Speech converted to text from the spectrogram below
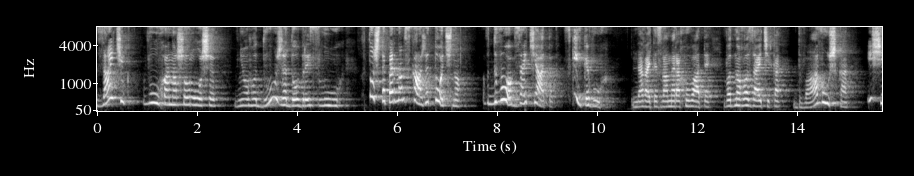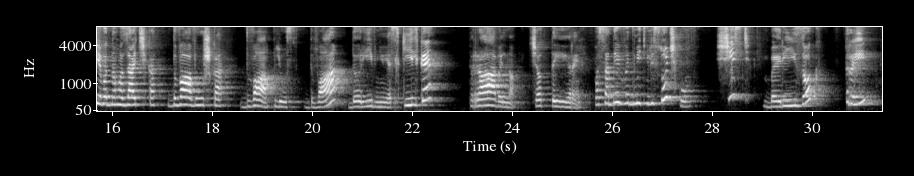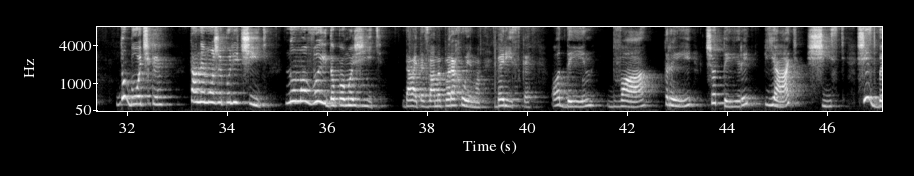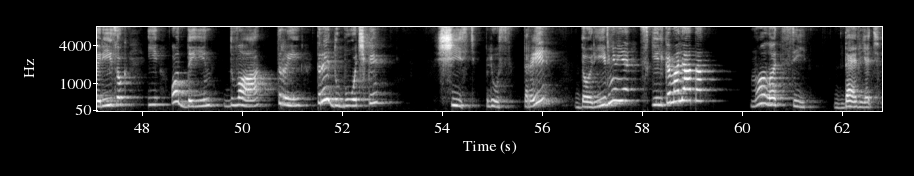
Зайчик вуха нашорошив, в нього дуже добрий слух. Хто ж тепер нам скаже точно? Вдвох зайчаток. Скільки вух? Давайте з вами рахувати. В одного зайчика два вушка, і ще в одного зайчика два вушка. Два плюс два дорівнює скільки? Правильно, чотири. Посадив ведмідь в лісочку шість берізок, три дубочки. Та не може полічить. Ну, мови допоможіть. Давайте з вами порахуємо берізки. Один, два, три, чотири, п'ять, шість. Шість берізок. І один, два, три, три дубочки. Шість плюс три дорівнює скільки малята? Молодці. Дев'ять.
